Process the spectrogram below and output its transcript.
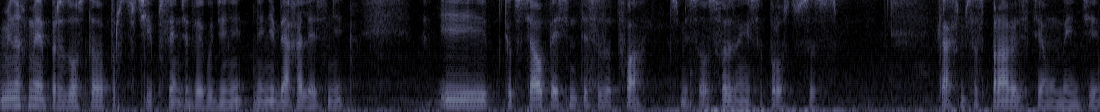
минахме през доста простоти последните две години. Не ни бяха лесни. И като цяло песните са за това. В смисъл, свързани са просто с как сме се справили с тези моменти.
